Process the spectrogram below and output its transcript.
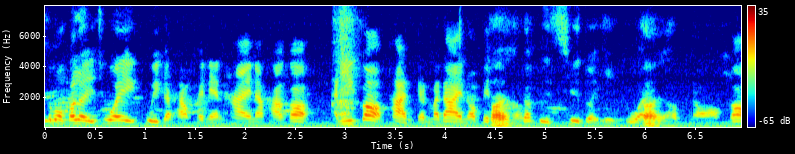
สมองก็เลยช่วยคุยกับทางไฟแนนซ์ให้นะคะ ก็อันนี้ก็ผ่านกันมาได้เนาะเป็นใช่รถครับ ก็คือชื่อตัวเองด้วยใช่ครับ เนาะก็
